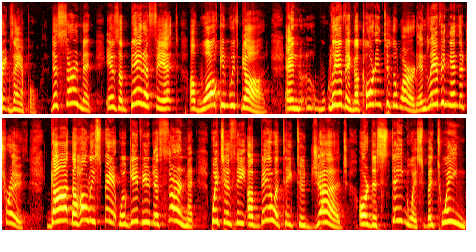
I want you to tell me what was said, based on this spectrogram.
example. Discernment is a benefit of walking with God and living according to the Word and living in the truth. God, the Holy Spirit, will give you discernment, which is the ability to judge or distinguish between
